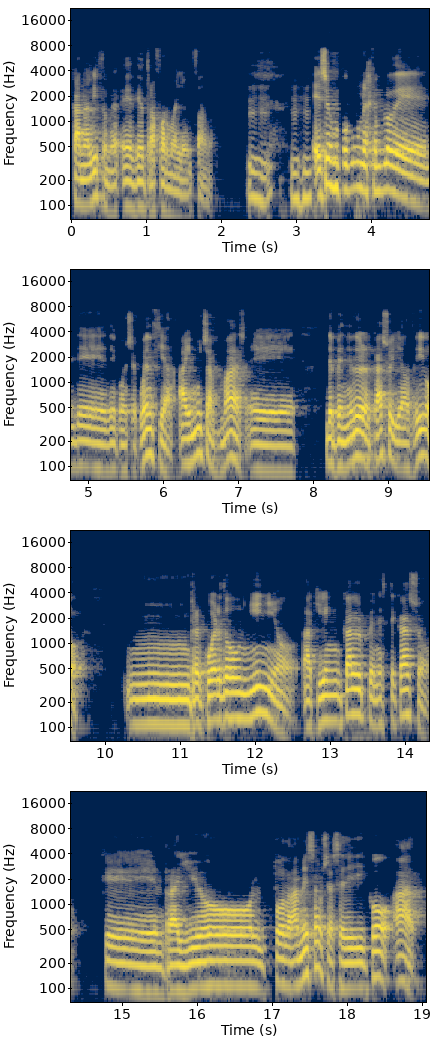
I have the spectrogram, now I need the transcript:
canalizo eh, de otra forma el enfado. Ese es un poco un ejemplo de, consecuencia. Hay muchas más, eh, dependiendo del caso, ya os digo. Mm, recuerdo un niño aquí en Calpe, en este caso, que rayó toda la mesa, o sea, se dedicó a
